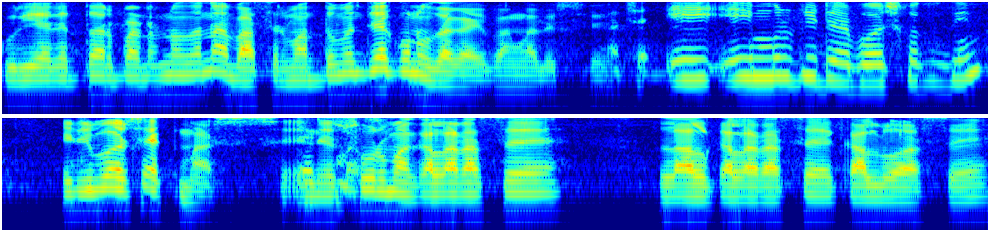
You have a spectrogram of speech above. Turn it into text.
কুরিয়ারে তো আর পাঠানো যায় না বাসের মাধ্যমে যে কোনো জায়গায় বাংলাদেশে। আচ্ছা এই এই মুরগিটার বয়স কতদিন? এটির বয়স এক মাস। এনে সুরমা কালার আছে লাল কালার আছে কালো আছে।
